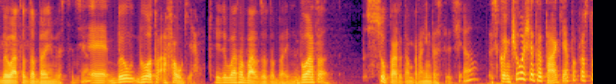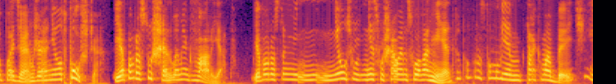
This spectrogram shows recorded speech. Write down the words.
Była to dobra inwestycja? E, Był, było to AVG. Czyli była to bardzo dobra inwestycja. Była to super dobra inwestycja. Skończyło się to tak, ja po prostu powiedziałem, że ja nie odpuszczę. I ja po prostu szedłem jak wariat. Ja po prostu nie, nie, nie słyszałem słowa nie, tylko po prostu mówiłem, tak ma być i,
